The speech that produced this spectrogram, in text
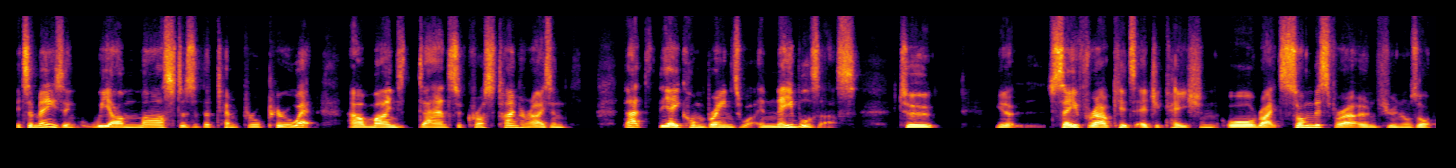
it's amazing. We are masters of the temporal pirouette. Our minds dance across time horizon. That the acorn brain is what enables us to, you know, save for our kids' education or write song lists for our own funerals or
